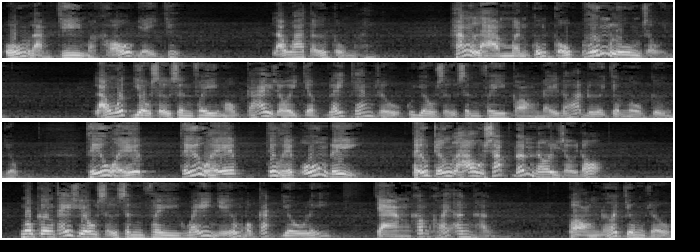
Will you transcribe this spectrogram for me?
Uống làm chi mà khổ vậy chứ. Lão hoa tử cũng nói. Hắn làm mình cũng cục hứng luôn rồi. Lão quýt vô sự sinh phi một cái rồi chụp lấy chén rượu của vô sự sinh phi còn để đó đưa cho Ngô Cương dục. Thiếu hiệp, thiếu hiệp, thiếu hiệp uống đi. Tiểu trưởng lão sắp đến nơi rồi đó. Ngô Cường thấy vô sự sinh phi quấy nhiễu một cách vô lý. Chàng không khỏi ân hận. Còn nửa chung rượu,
